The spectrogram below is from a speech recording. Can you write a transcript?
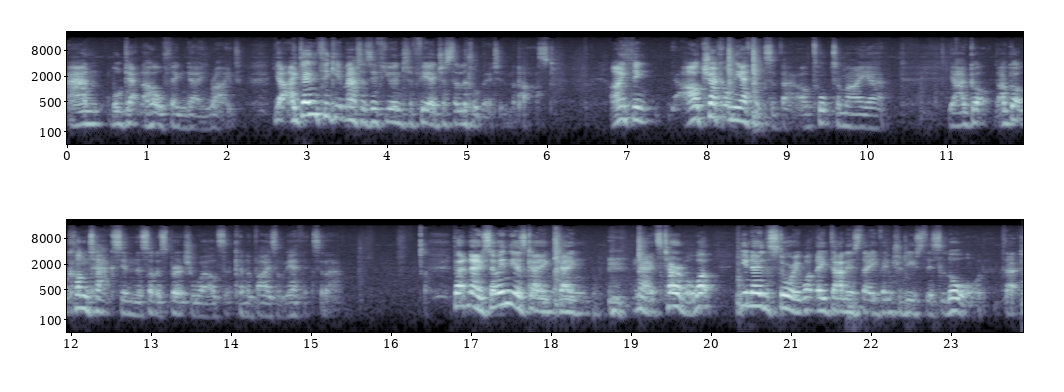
and we'll get the whole thing going right. Yeah, I don't think it matters if you interfere just a little bit in the past. I think I'll check on the ethics of that. I'll talk to my uh, yeah. I've got I've got contacts in the sort of spiritual worlds that can advise on the ethics of that. But no, so India's going going. no, it's terrible. What you know the story. What they've done is they've introduced this law that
